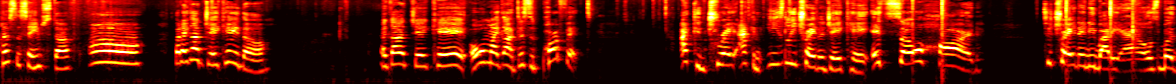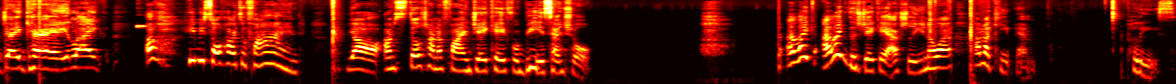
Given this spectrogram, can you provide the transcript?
That's the same stuff. Oh, but I got JK though. I got JK. Oh my god, this is perfect. I can trade, I can easily trade a JK. It's so hard to trade anybody else but JK. Like, Oh, he be so hard to find. Y'all, I'm still trying to find JK for B Essential. I like I like this JK actually. You know what? I'm gonna keep him. Please.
